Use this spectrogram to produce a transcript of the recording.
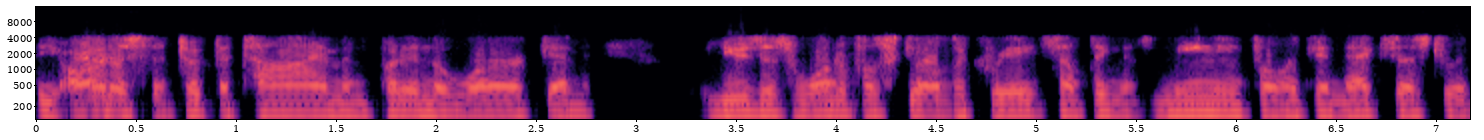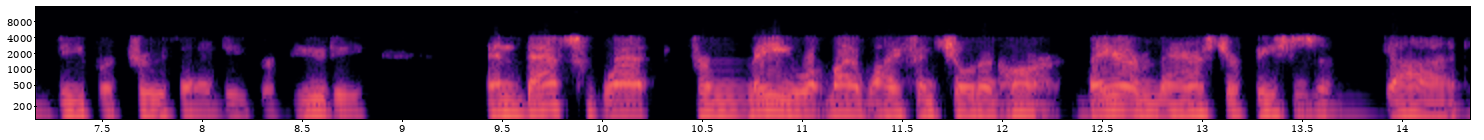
The artist that took the time and put in the work and used this wonderful skill to create something that's meaningful and connects us to a deeper truth and a deeper beauty and that's what, for me, what my wife and children are. They are masterpieces of God,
